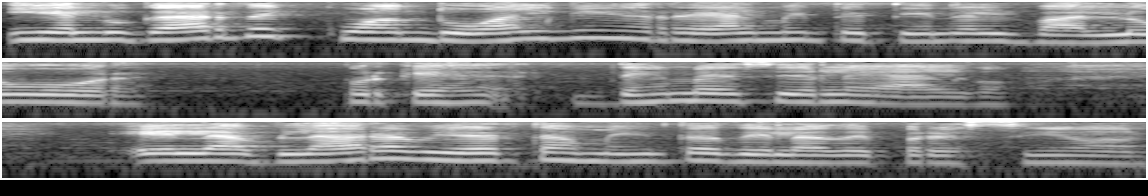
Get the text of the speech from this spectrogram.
Y en lugar de cuando alguien realmente tiene el valor porque déjeme decirle algo, el hablar abiertamente de la depresión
